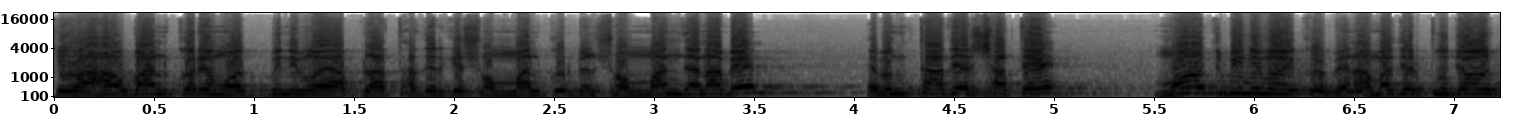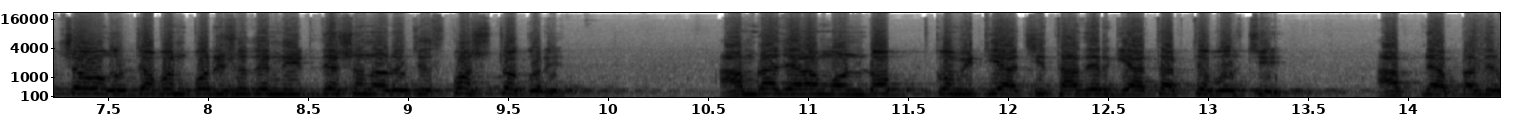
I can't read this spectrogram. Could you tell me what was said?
কেউ আহ্বান করে মত বিনিময়, আপনারা তাদেরকে সম্মান করবেন, সম্মান জানাবেন এবং তাদের সাথে মত বিনিময় করবেন। আমাদের পূজা উৎসব উদযাপন পরিষদের নির্দেশনা রয়েছে স্পষ্ট করে। আমরা যারা মণ্ডপ কমিটি আছি, তাদের জ্ঞাতার্থে বলছি, আপনি আপনাদের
